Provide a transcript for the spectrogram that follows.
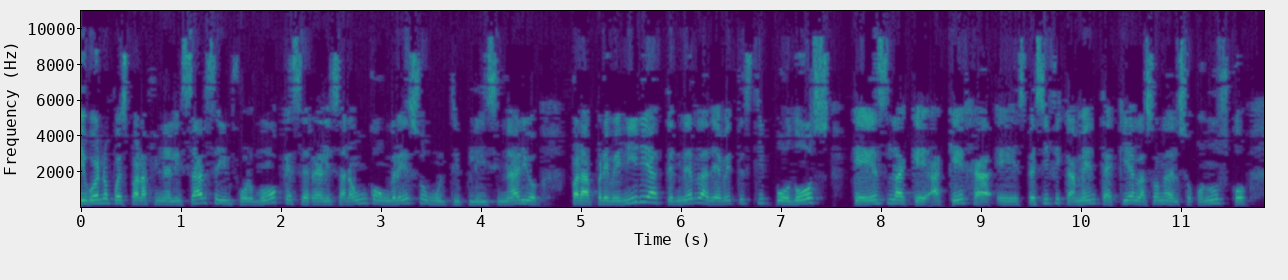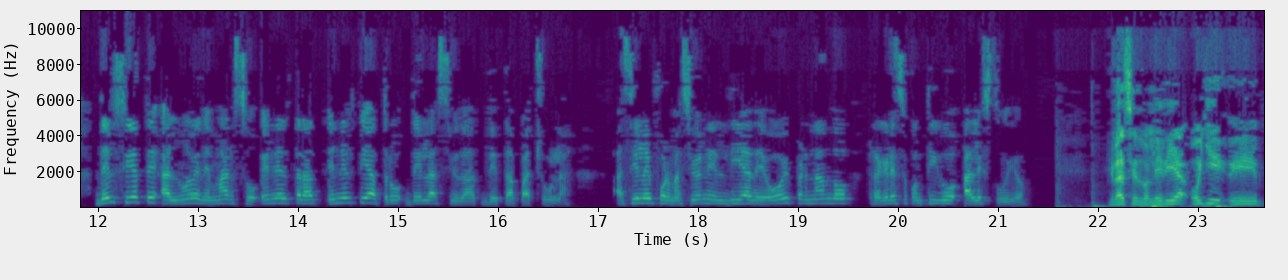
Y bueno, pues para finalizar, se informó que se realizará un congreso multidisciplinario para prevenir y atender la diabetes tipo 2, que es la que aqueja eh, específicamente aquí a la zona del Soconusco, del 7 al 9 de marzo en el, en el Teatro de la ciudad de Tapachula. Así la información el día de hoy. Fernando, regreso contigo al estudio. Gracias, Valeria. Oye, eh,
